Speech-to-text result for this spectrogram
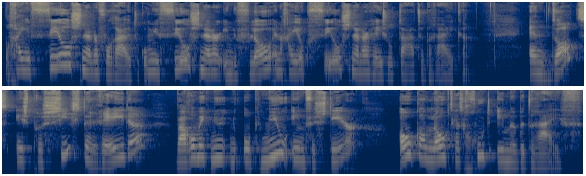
dan ga je veel sneller vooruit. Dan kom je veel sneller in de flow en dan ga je ook veel sneller resultaten bereiken. En dat is precies de reden waarom ik nu opnieuw investeer, ook al loopt het goed in mijn bedrijf.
